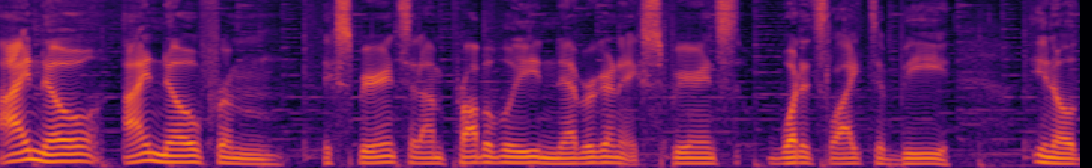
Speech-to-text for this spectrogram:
I know. I know from experience that I'm probably never going to experience what it's like to be, you know,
